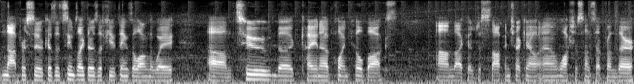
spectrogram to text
not pursue because it seems like there's a few things along the way um, to the Kaena Point Pillbox um, that I could just stop and check out and watch the sunset from there.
